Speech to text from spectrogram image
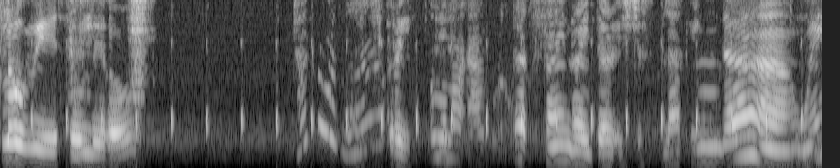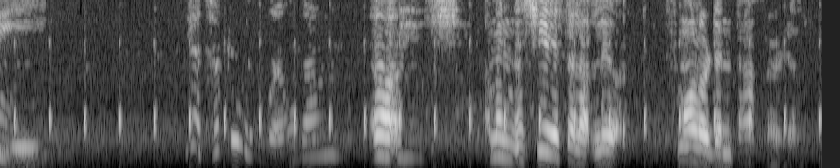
Chloe is so little. Tucker was little. It's great. Well, not as little. that sign right there is just blocking the way. Yeah, Tucker was little though. Oh, I mean, she is a lot little, smaller than Tucker, though.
